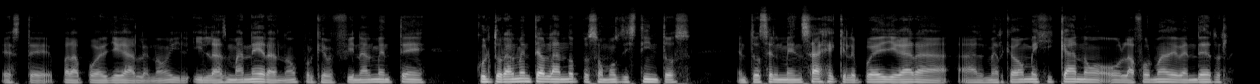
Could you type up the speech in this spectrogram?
este, para poder llegarle, ¿no? Y, y, las maneras, ¿no? Porque finalmente, culturalmente hablando, pues somos distintos entonces el mensaje que le puede llegar al mercado mexicano o la forma de vender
